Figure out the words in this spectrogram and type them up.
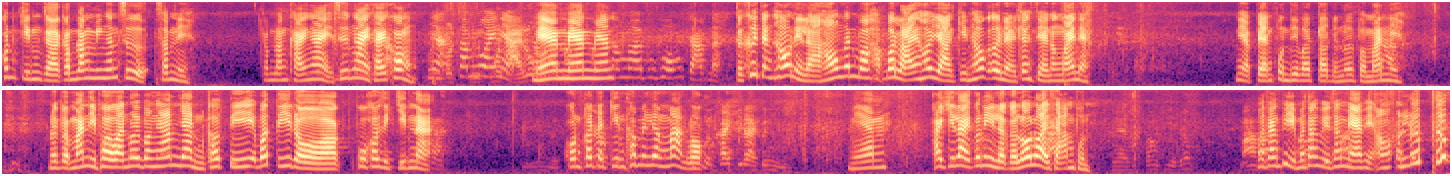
คนกินกะกำลังมีเงินซื้อซ้ำนี่กำลังขายง่าย ซื้อง่ายขายคล่อง เนี่ยจำนวยเนี่ยแมนแมนแมนจำนวยผู้พงจับน่ะก็คือจังเฮานี่แหละเฮาเงินบ่บ่หลายเฮาอยากกินเฮาก็เออเนี่ยจังเสียน้องไม้เนี่ย เนี่ยแปลงพุ่นที่ว่าตัดน่ะหน่วยประมาณนี้ หน่วยประมาณนี้เพราะว่าหน่วยบางงามยันเขาตีบ่ตีดอกผู้เขาสิกินน่ะ คนเขาจะกินเขาไม่เรื่องมากหรอกคุณใครขี้ได้คุณแมนใครขี้ไล่ก็นี่แหละก็โลร้อยสามพุ่นต้องขี้เด้อมาทั้งพี่มาทั้งพี่ทั้งแม่พี่เอาอันลึบตึ๊บ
